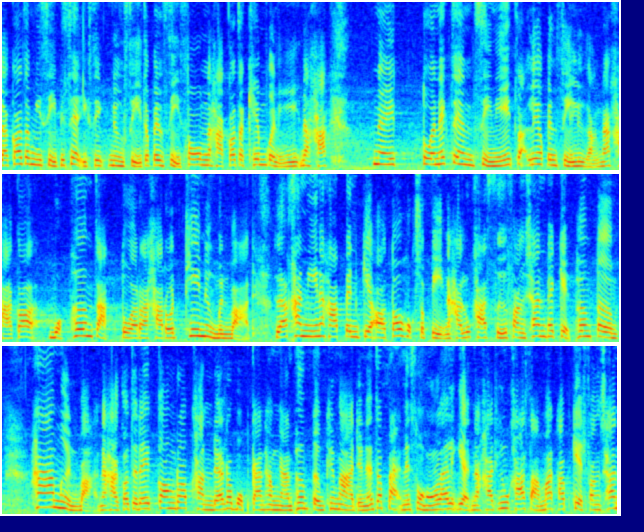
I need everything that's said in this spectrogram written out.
แล้วก็จะมีสีพิเศษอีกสีหนึ่งสีจะเป็นสีส้มนะคะ ก็จะเข้มกว่านี้นะคะ ในตัว Next Gen สีนี้จะเรียกเป็นสีเหลืองนะคะ ก็บวกเพิ่มจากตัวราคารถที่ 10,000 บาท และคันนี้นะคะเป็นเกียร์ออโต้6สปีดนะคะ ลูกค้าซื้อฟังก์ชันแพ็กเกจเพิ่มเติม 50,000 บาทนะคะ ก็จะได้กล้องรอบคันและระบบการทำงานเพิ่มเติมขึ้นมา เดี๋ยวนั้นจะแปะในส่วนของรายละเอียดนะคะ ที่ลูกค้าสามารถอัปเกรดฟังก์ชัน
